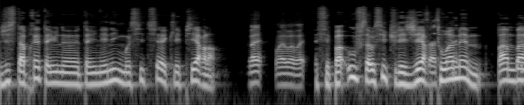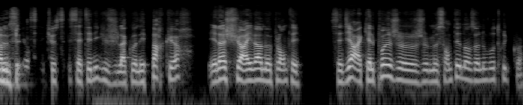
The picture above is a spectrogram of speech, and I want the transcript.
juste après, t'as une, t'as une énigme aussi, tu sais, avec les pierres là. Ouais, ouais, ouais, ouais. C'est pas ouf, ça aussi, tu les gères toi-même. Bam, bam. le c'est- pire, c'est que c- cette énigme, je la connais par cœur. Et là, je suis arrivé à me planter. C'est dire à quel point je, je me sentais dans un nouveau truc, quoi.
